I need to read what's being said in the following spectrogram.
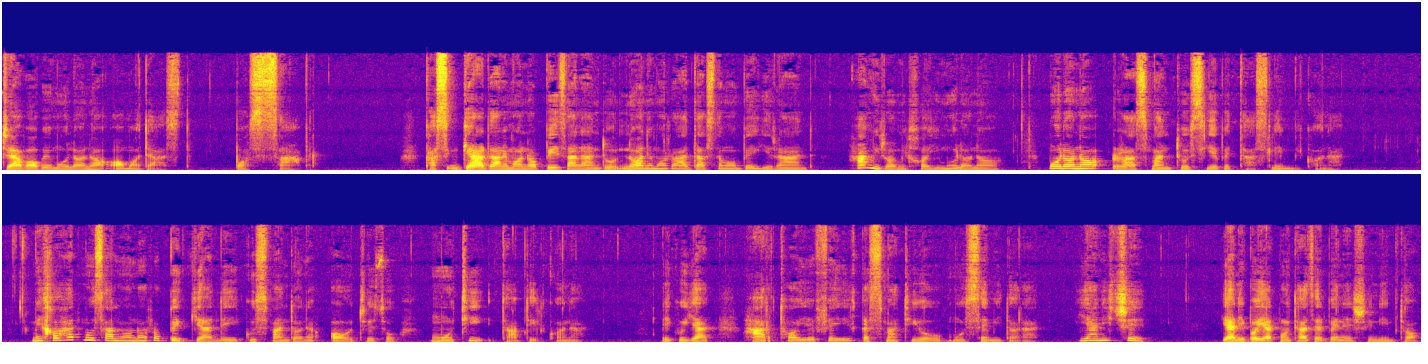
جواب مولانا آماده است. با صبر. پس گردنمان را بزنند و نانمان را از دستمان بگیرند. همین را می‌خواهی مولانا؟ مولانا رسما توصیه به تسلیم می کند می‌خواهد مسلمانان را به گله گوسفندان عاجز و مطیع تبدیل کند. می‌گوید هر طایفه قسمتی و موسمی دارد. یعنی چه؟ یعنی باید منتظر بنشینیم تا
